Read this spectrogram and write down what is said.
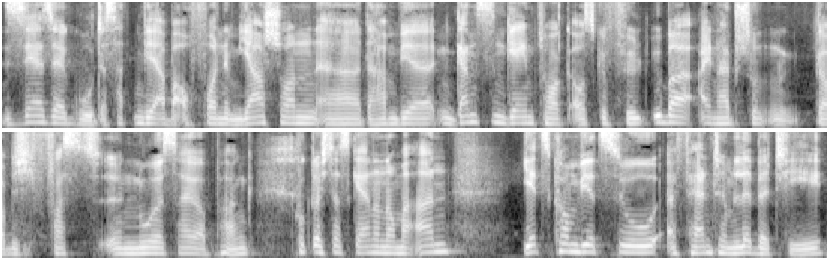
sehr, sehr gut. Das hatten wir aber auch vor einem Jahr schon. Äh, da haben wir einen ganzen Game Talk ausgefüllt. Über eineinhalb Stunden, glaube ich, fast äh, nur Cyberpunk. Guckt euch das gerne nochmal an. Jetzt kommen wir zu äh, Phantom Liberty.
